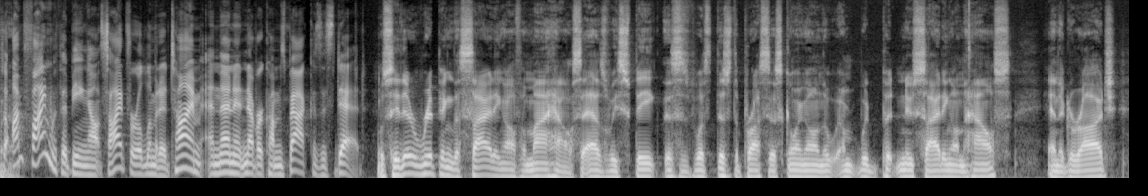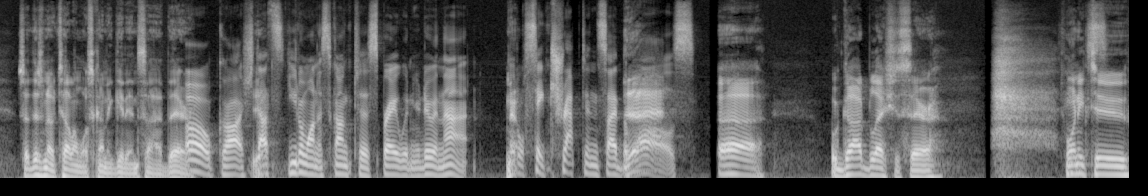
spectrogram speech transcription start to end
So I'm fine with it being outside for a limited time and then it never comes back because it's dead. Well, see, they're ripping the siding off of my house as we speak. This is what's this is the process going on. Um, We're putting new siding on the house and the garage, so there's no telling what's going to get inside there. Oh gosh, that's you don't want a skunk to spray when you're doing that. It'll stay trapped inside the Ah. walls. Well, God bless you, Sara. 22,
